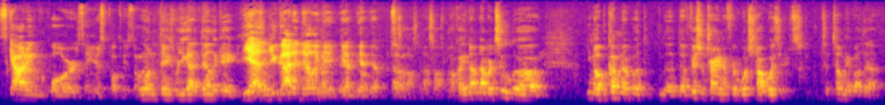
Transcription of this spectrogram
scouting reports, and you're focused on. One of the things where you got to delegate. yeah, So- you got to delegate. Yep, yep, yep. That's So, awesome. That's awesome. Okay, num- number two, uh, you know, becoming a, the, the official trainer for the Wichita Wizards. T- tell me about that.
